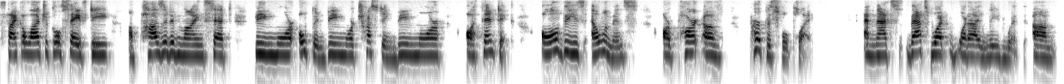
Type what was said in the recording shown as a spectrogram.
psychological safety, a positive mindset, being more open, being more trusting, being more authentic. All these elements are part of purposeful play. And that's that's what what I lead with. Um,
